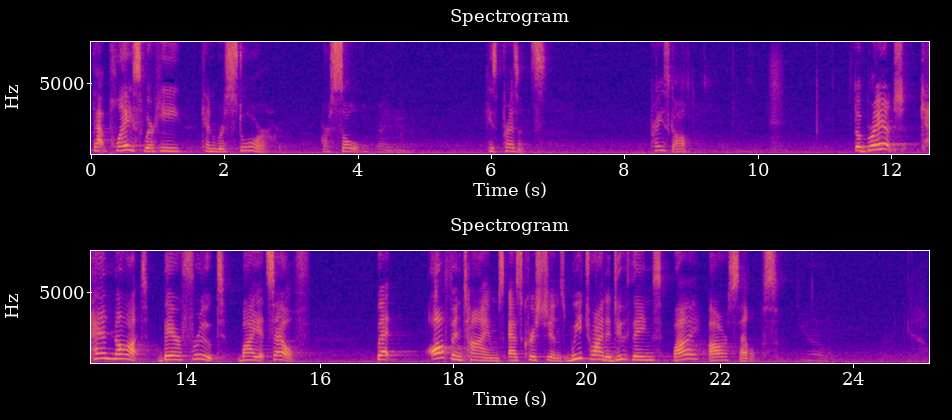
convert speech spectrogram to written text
That place where he can restore our soul, Right. his presence. Praise God. The branch cannot bear fruit by itself. But oftentimes, as Christians, we try to do things by ourselves.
